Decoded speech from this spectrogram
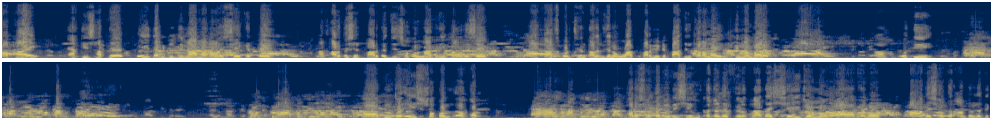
পাঠায় একই সাথে এই দাবি যদি না মানা হয়, সেক্ষেত্রে ভারতের ভারতের যে সকল নাগরিক বাংলাদেশে কাজ করছেন তাদের যেন ওয়ার্ক পারমিট বাতিল করা হয়। তিন নম্বর অতি দ্রুত এই সকল ভারত সরকার যদি সেই হত্যাকারীদের ফেরত না দেয় সেই জন্য যেন বাংলাদেশ সরকার আন্তর্জাতিক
